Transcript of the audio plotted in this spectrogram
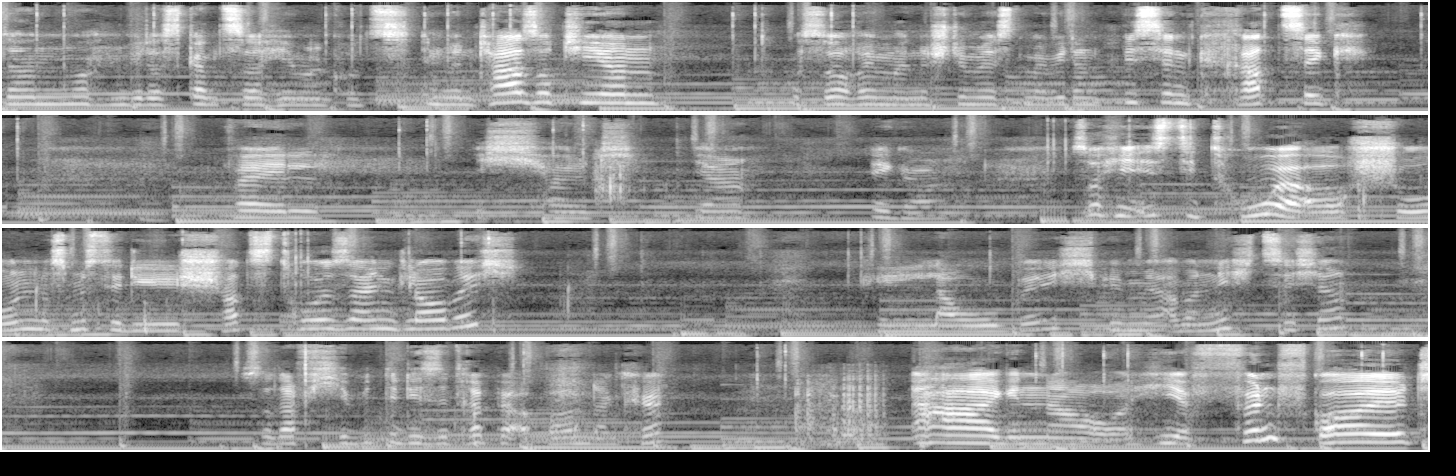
dann machen wir das Ganze hier mal kurz Inventar sortieren. Sorry, meine Stimme ist mal wieder ein bisschen kratzig. Weil ich halt, ja, egal. So, hier ist die Truhe auch schon. Das müsste die Schatztruhe sein, glaube ich. Glaube ich. Bin mir aber nicht sicher. So, darf ich hier bitte diese Treppe abbauen? Danke. Ah, genau. Hier 5 Gold.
